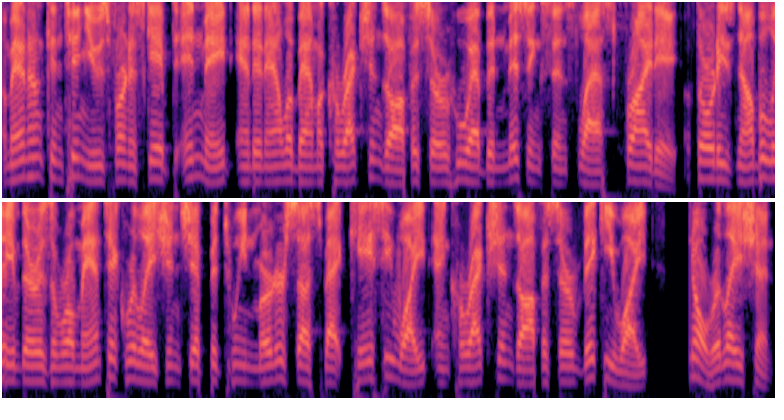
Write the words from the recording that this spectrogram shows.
A manhunt continues for an escaped inmate and an Alabama corrections officer who have been missing since last Friday. Authorities now believe there is a romantic relationship between murder suspect Casey White and corrections officer Vicky White, no relation.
